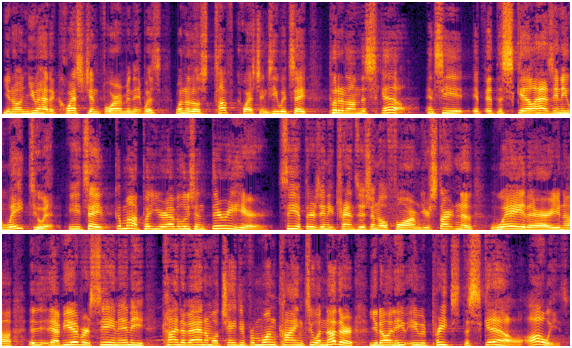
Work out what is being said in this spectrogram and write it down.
you know, and you had a question for him, and it was one of those tough questions. He would say, put it on the scale and see if, if, the scale has any weight to it. He'd say, come on, put your evolution theory here. See if there's any transitional form. You're starting to weigh there, you know. Have you ever seen any kind of animal changing from one kind to another? You know, and he, he would preach the scale, always.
